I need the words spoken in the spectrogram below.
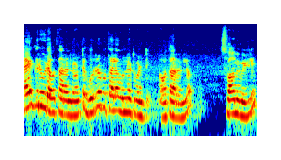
హయగ్రీవుడి అవతారంలో అంటే గుర్రపు తల ఉన్నటువంటి అవతారంలో స్వామి వెళ్ళి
